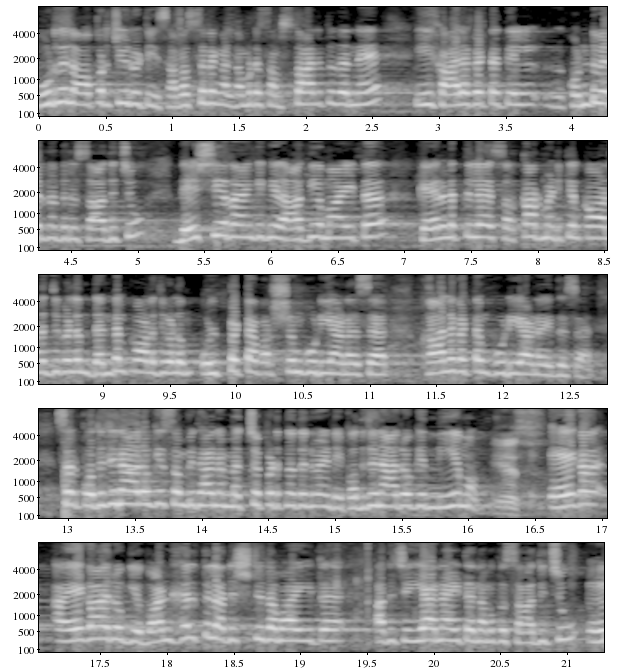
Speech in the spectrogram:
കൂടുതൽ ഓപ്പർച്യൂണിറ്റീസ് അവസരങ്ങൾ നമ്മുടെ സംസ്ഥാനത്ത് തന്നെ ഈ കാലഘട്ടത്തിൽ കൊണ്ടുവരുന്നതിന് സാധിച്ചു. ദേശീയ റാങ്കിങ്ങിൽ ആദ്യമായിട്ട് കേരളത്തിലെ സർക്കാർ മെഡിക്കൽ കോളേജുകളും ഡെന്റൽ കോളേജുകളും ഉൾപ്പെട്ട വർഷം കൂടിയാണ് സർ. കാലഘട്ടം കൂടിയാണ് ഇത് സർ. സർ പൊതുജനാരോഗ്യ സംവിധാനം മെച്ചപ്പെടുത്തുന്നതിന് വേണ്ടി പൊതുജനാരോഗ്യ നിയമം. ഏക ഏകാരോഗ്യ വൺ ഹെൽത്തിൽ അധിഷ്ഠിതമായിട്ട് അത് ചെയ്യാനായിട്ട് നമുക്ക് സാധിച്ചു. എ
